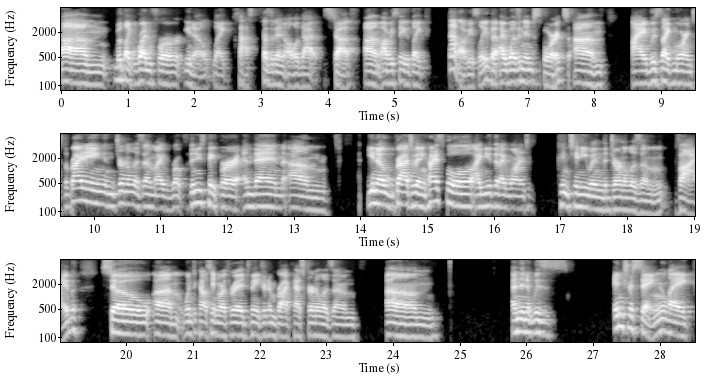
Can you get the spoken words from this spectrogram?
Um, would like run for, you know, like class president, all of that stuff. Um, obviously, like not obviously, but I wasn't into sports. Um, I was like more into the writing and journalism. I wrote for the newspaper. And then, um, you know, graduating high school, I knew that I wanted to continue in the journalism vibe. So um, went to Cal State Northridge, majored in broadcast journalism. Um, and then it was interesting, like,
